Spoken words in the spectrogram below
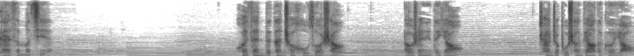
该怎么解。会在你的单车后座上搂着你的腰，唱着不成调的歌谣。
